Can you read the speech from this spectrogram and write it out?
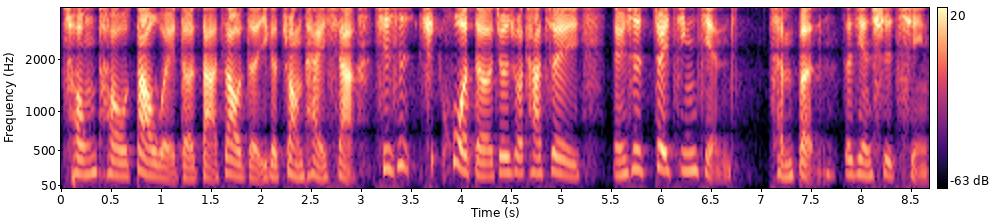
从头到尾的打造的一个状态下，其实去获得就是说他最等于是最精简成本这件事情。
